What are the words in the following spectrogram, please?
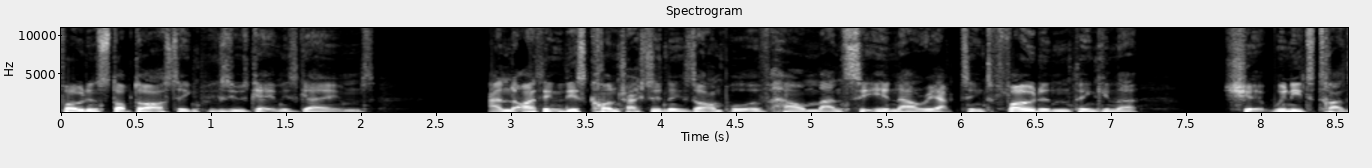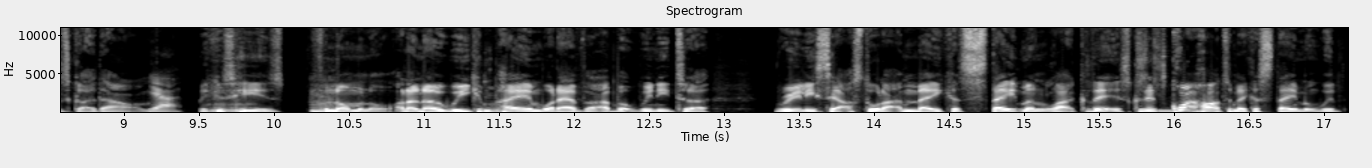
Foden stopped asking because he was getting these games. And I think this contract is an example of how Man City are now reacting to Foden, thinking that shit, we need to tie this guy down. Yeah. Because he mm. is phenomenal. And I know we can mm. pay him whatever, but we need to really set our stall out and make a statement like this. Because it's quite mm. hard to make a statement with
